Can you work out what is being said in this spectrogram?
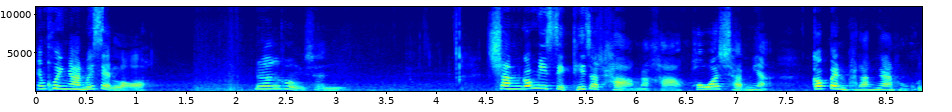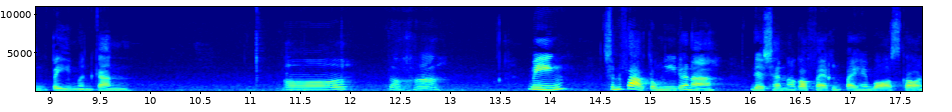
ยังคุยงานไม่เสร็จเหรอ เรื่องของฉัน ฉันก็มีสิทธิ์ที่จะถามนะคะ เพราะว่าฉันเนี่ย ก็เป็นพนักงานของคุณตีเหมือนกัน อ๋อเหรอคะ มิง ฉันฝากตรงนี้ด้วยนะ เดี๋ยวฉันเอากาแฟขึ้นไปให้บอสก่อน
